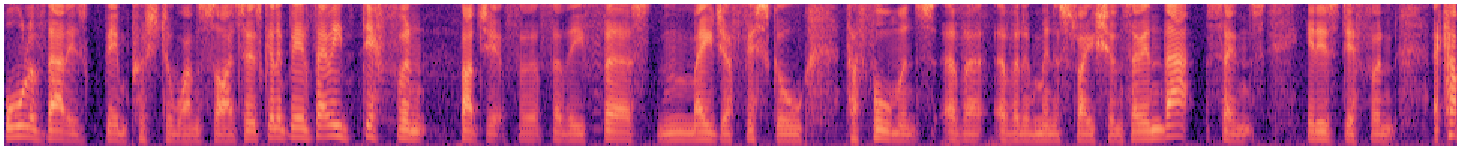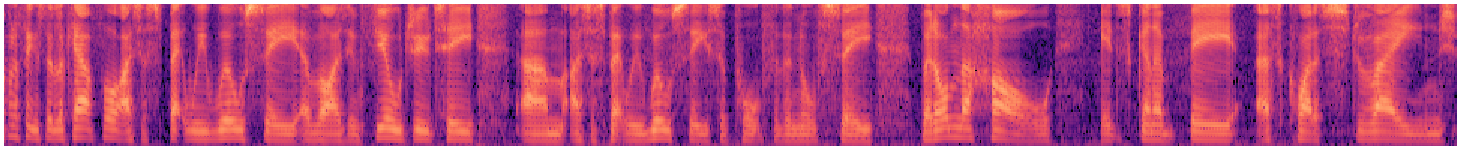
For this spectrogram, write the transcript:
all of that is being pushed to one side. So it's going to be a very different budget for, for the first major fiscal performance of, a, of an administration. So, in that sense, it is different. A couple of things to look out for. I suspect we will see a rise in fuel duty. Um, I suspect we will see support for the North Sea. But on the whole, it's going to be a, quite a strange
